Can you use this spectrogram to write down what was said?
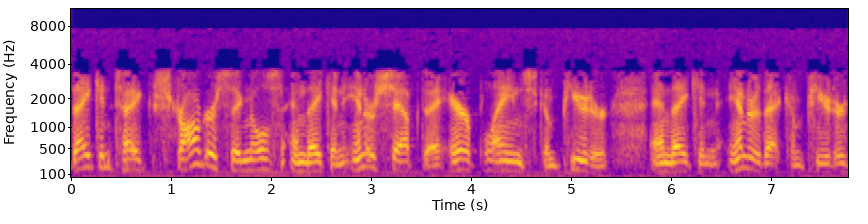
They can take stronger signals and they can intercept an airplane's computer and they can enter that computer,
